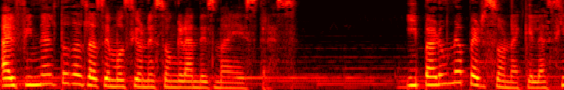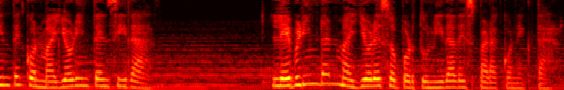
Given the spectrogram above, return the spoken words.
Al final todas las emociones son grandes maestras. Y para una persona que las siente con mayor intensidad, le brindan mayores oportunidades para conectar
